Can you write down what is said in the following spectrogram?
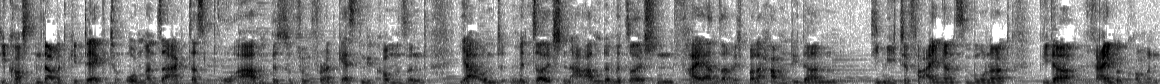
die Kosten damit gedeckt und man sagt, dass pro Abend bis zu 500 Gästen gekommen sind. Ja, und mit solchen Abenden, mit solchen Feiern, sage ich mal, haben die dann die Miete für einen ganzen Monat wieder reinbekommen.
